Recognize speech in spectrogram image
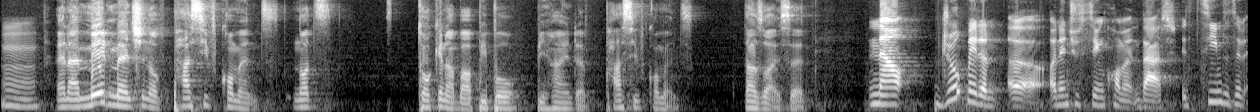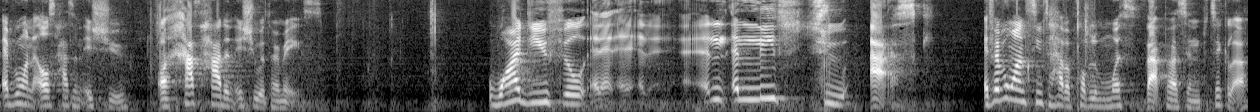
And I made mention of passive comments, not talking about people behind them. Passive comments. That's what I said. Now, Joe made an, uh, an interesting comment that it seems as if everyone else has an issue or has had an issue with Hermes. Why do you feel it leads to ask if everyone seems to have a problem with that person in particular?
